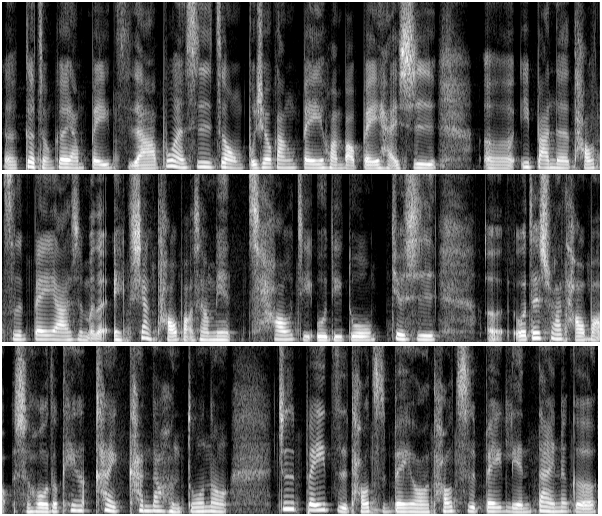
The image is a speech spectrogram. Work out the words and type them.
呃各种各样杯子啊，不管是这种不锈钢杯、环保杯，还是呃一般的陶瓷杯啊什么的，诶，像淘宝上面超级无敌多，就是呃我在刷淘宝的时候，我都可以看看到很多那种，就是杯子、陶瓷杯哦，陶瓷杯连带那个。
